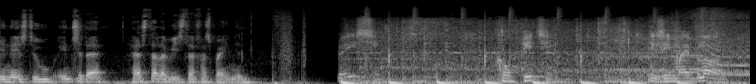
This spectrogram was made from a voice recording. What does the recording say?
i næste uge. Indtil da, hasta la vista fra Spanien. Racing, competing is in my blood.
